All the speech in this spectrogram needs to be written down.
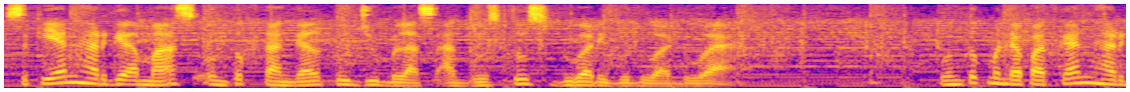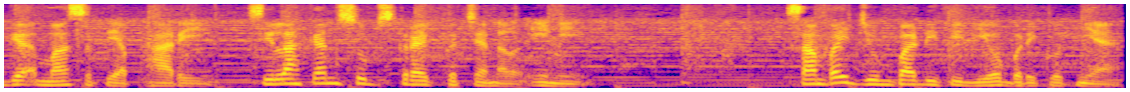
Sekian harga emas untuk tanggal 17 Agustus 2022. Untuk mendapatkan harga emas setiap hari, silahkan subscribe ke channel ini. Sampai jumpa di video berikutnya.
